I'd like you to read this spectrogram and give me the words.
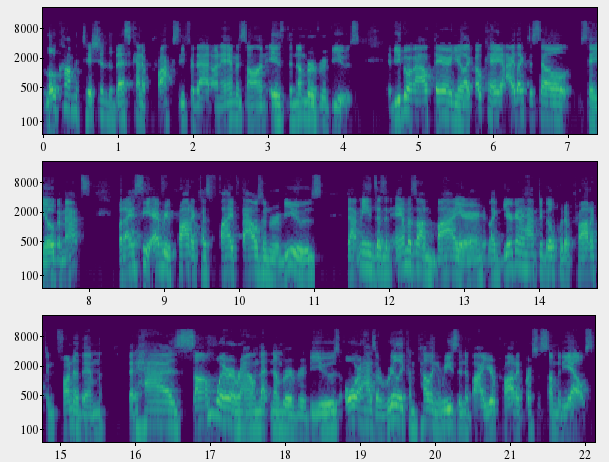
low competition, the best kind of proxy for that on Amazon is the number of reviews. If you go out there and you're like, okay, I'd like to sell, say, yoga mats, but I see every product has 5,000 reviews. That means as an Amazon buyer, like you're going to have to go put a product in front of them that has somewhere around that number of reviews or has a really compelling reason to buy your product versus somebody else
